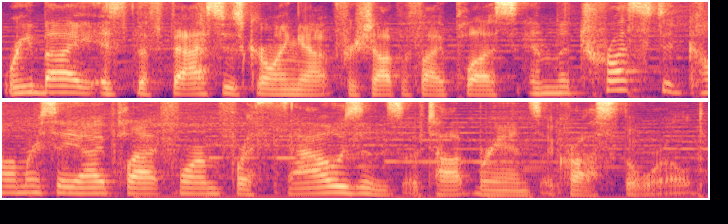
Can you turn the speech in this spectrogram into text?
Rebuy is the fastest growing app for Shopify Plus and the trusted commerce AI platform for thousands of top brands across the world.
